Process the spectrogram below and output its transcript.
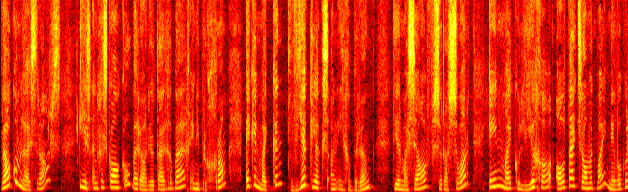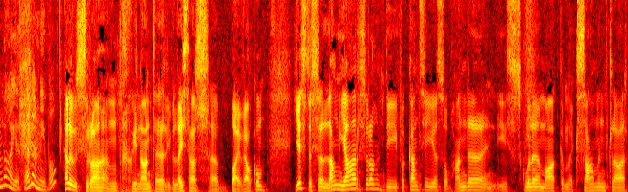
Welkom luisteraars. U is ingeskakel by Radio Tygerberg en die program Ek en my kind weekliks aan u gebring deur myself Sura Swart en my kollega altyd saam met my Neville Goliath. Hallo Neville. Hallo Sura en goeienaand eh, liewe luisteraars. Uh, baie welkom. Yes, dis 'n lang jaar Sura. Die vakansie is op hande en die skole maak 'n eksamen klaar.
